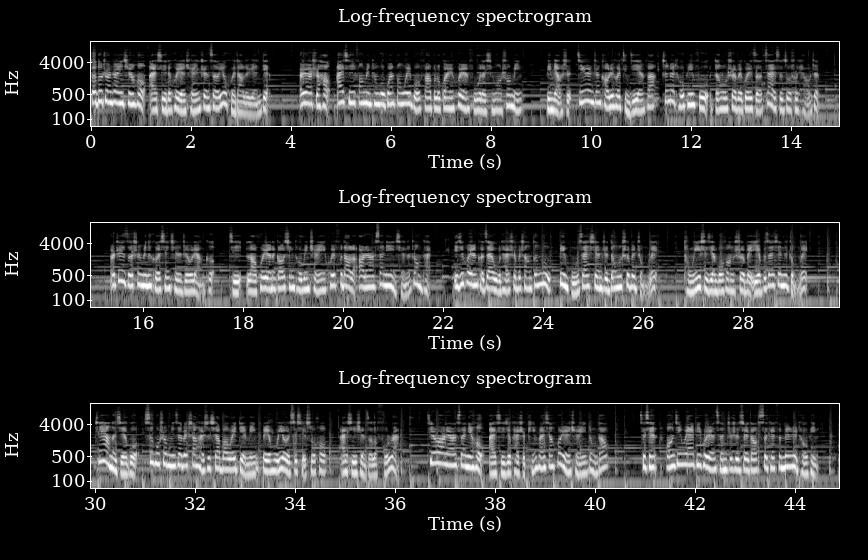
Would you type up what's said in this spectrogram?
兜兜转转一圈后，爱奇艺的会员权益政策又回到了原点。二月二十号，爱奇艺方面通过官方微博发布了关于会员服务的情况说明，并表示经认真考虑和紧急研发，针对投屏服务登录设备规则再次做出调整。而这则声明的核心其实只有两个，即老会员的高清投屏权益恢复到了二零二三年以前的状态，以及会员可在五台设备上登录，并不再限制登录设备种类，同一时间播放的设备也不再限制种类。这样的结果似乎说明，在被上海市消保委点名、被用户又一次起诉后，爱奇艺选择了服软。进入二零二三年后，爱奇艺就开始频繁向会员权益动刀。此前，黄金 VIP 会员曾支持最高 4K 分辨率投屏，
